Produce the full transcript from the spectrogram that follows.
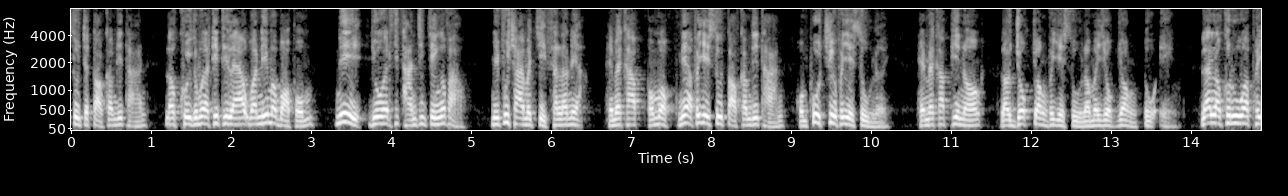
ซูจะตอบคำอธิษฐาน เราคุยกันเมื่ออาทิตย์ที่แล้ว วันนี้มาบอกผม นี่ยูอธิษฐานจริงๆหรือเปล่า มีผู้ชายมาจีบฉันแล้วเนี่ยเห็นไหมครับ ผมบอกเนี่ยพระเยซูตอบคำอธิษฐาน ผมพูดชื่อพระเยซูเลย เห็นไหมครับ พี่น้องเรายกย่องพระเยซูเราไม่ยกย่องตัวเอง และเราก็รู้ว่าพระ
